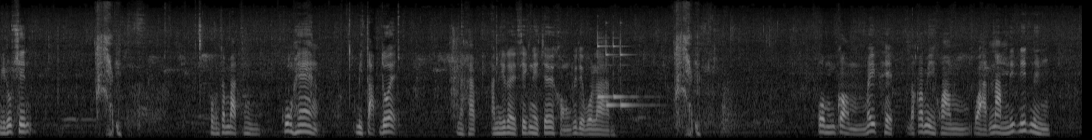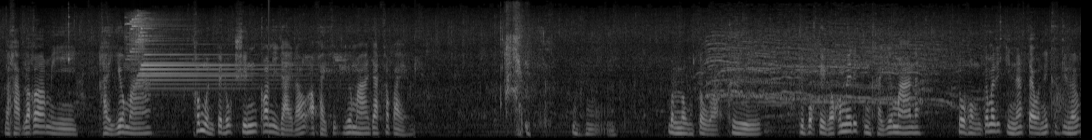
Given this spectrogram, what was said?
มีลูกชิ้น ผมสมบัติกุ้งแห้ง มีตับด้วยนะครับ อันนี้เลยซิกเนเจอร์ของก๋วยเตี๋ยวโบราณ กลมกล่อมไม่เผ็ด แล้วก็มีความหวานนำนิดนิดๆนึงนะครับ แล้วก็มีไข่เยี่ยวม้าเขาเหมือนเป็นลูกชิ้นก้อนใหญ่ๆแล้วเอาไข่เยี่ยวม้ายัดเข้าไปมันลงตัวคือคือปกติเราก็ไม่ได้กินไข่เยี่ยวม้านะตัวผมก็ไม่ได้กินนะ แต่วันนี้คือกินแล้ว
